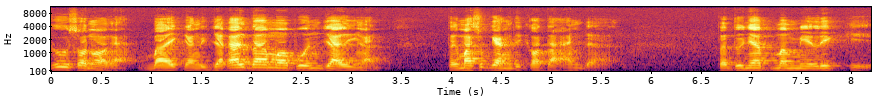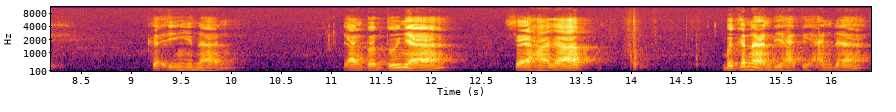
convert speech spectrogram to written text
kru Sonora, baik yang di Jakarta maupun jaringan, termasuk yang di kota Anda, tentunya memiliki keinginan yang tentunya saya harap berkenan di hati Anda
